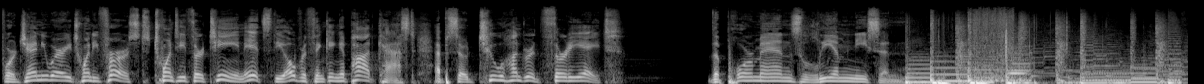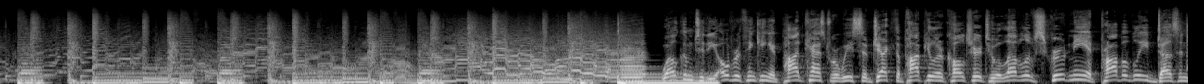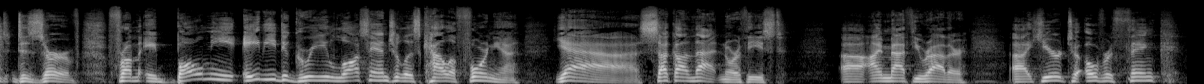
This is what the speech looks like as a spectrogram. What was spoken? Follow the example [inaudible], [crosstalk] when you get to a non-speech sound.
For January 21st, 2013, it's the Overthinking It podcast, episode 238. The Poor Man's Liam Neeson. Welcome to the Overthinking It podcast, where we subject the popular culture to a level of scrutiny it probably doesn't deserve. From a balmy 80 degree Los Angeles, California. Yeah, suck on that, Northeast. Uh, I'm Matthew Wrather, uh, here to overthink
